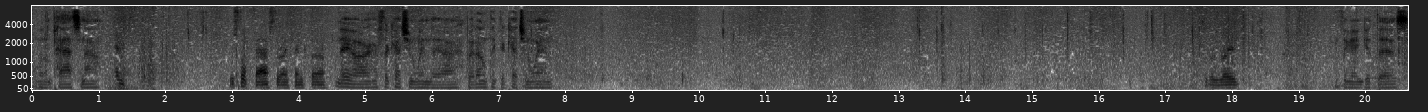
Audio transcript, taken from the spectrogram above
I'll let them pass now. And they're still faster, I think, though. They are. If they're catching wind, they are. But I don't think they're catching wind. Right. I think I can get those.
